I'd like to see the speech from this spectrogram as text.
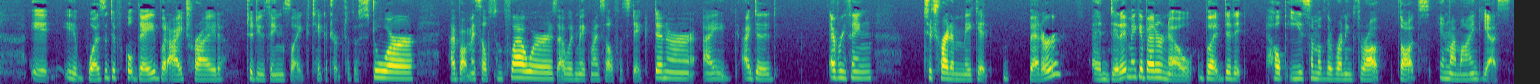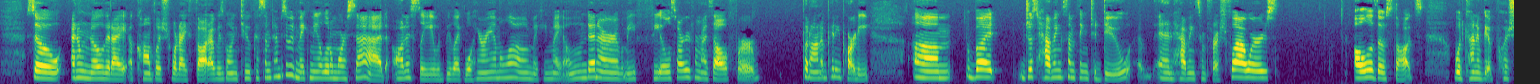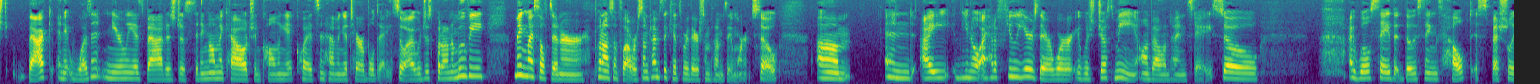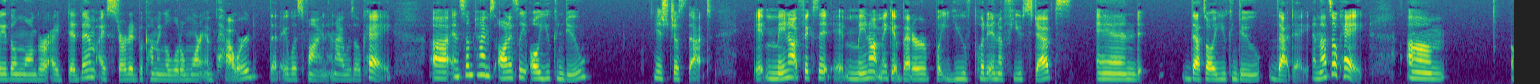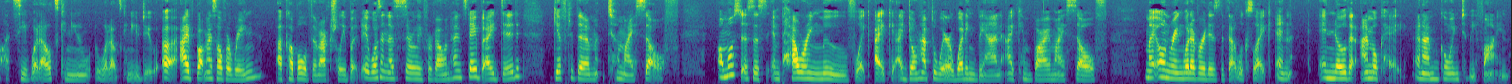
it it was a difficult day, but I tried to do things like take a trip to the store, I bought myself some flowers. I would make myself a steak dinner. I I did everything to try to make it better. And did it make it better? No. But did it help ease some of the running thro- thoughts in my mind? Yes. So I don't know that I accomplished what I thought I was going to because sometimes it would make me a little more sad. Honestly, it would be like, well, here I am alone making my own dinner. Let me feel sorry for myself for put on a pity party. Um, but just having something to do and having some fresh flowers, all of those thoughts would kind of get pushed back, and it wasn't nearly as bad as just sitting on the couch and calling it quits and having a terrible day. So I would just put on a movie, make myself dinner, put on some flowers. Sometimes the kids were there, sometimes they weren't. So, um, and I, you know, I had a few years there where it was just me on Valentine's Day. So, I will say that those things helped, especially the longer I did them. I started becoming a little more empowered that it was fine and I was okay. Uh, and sometimes, honestly, all you can do is just that. It may not fix it, it may not make it better, but you've put in a few steps and that's all you can do that day. And that's okay. Um, let's see what else can you what else can you do uh, i've bought myself a ring a couple of them actually, but it wasn't necessarily for Valentine's Day, but I did gift them to myself. Almost as this empowering move, like I, I don't have to wear a wedding band. I can buy myself my own ring, whatever it is that that looks like, and and know that I'm okay and I'm going to be fine.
